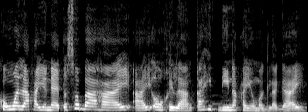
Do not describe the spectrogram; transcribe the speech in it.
Kung wala kayo neto sa bahay, ay okay lang kahit di na kayo maglagay.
